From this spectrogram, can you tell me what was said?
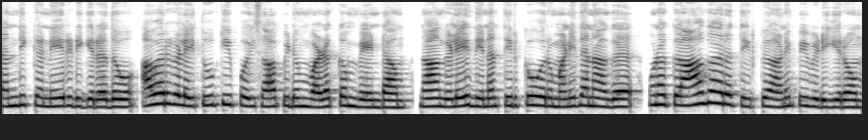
சந்திக்க நேரிடுகிறதோ அவர்களை தூக்கி போய் சாப்பிடும் வழக்கம் வேண்டாம். நாங்களே தினத்திற்கு ஒரு மனிதனாக உனக்கு ஆகாரத்திற்கு அனுப்பிவிடுகிறோம்.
